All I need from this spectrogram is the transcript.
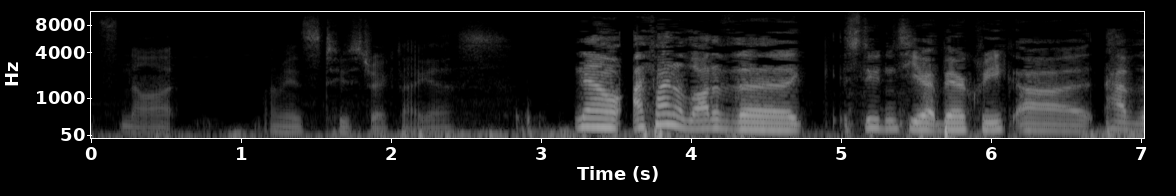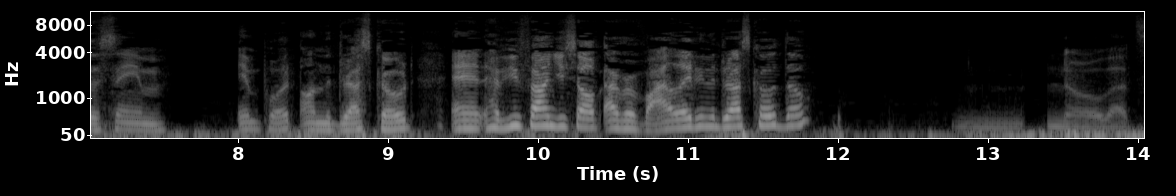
It's not. I mean, it's too strict, I guess. Now, I find a lot of the students here at Bear Creek uh, have the same input on the dress code. And have you found yourself ever violating the dress code, though? No, that's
